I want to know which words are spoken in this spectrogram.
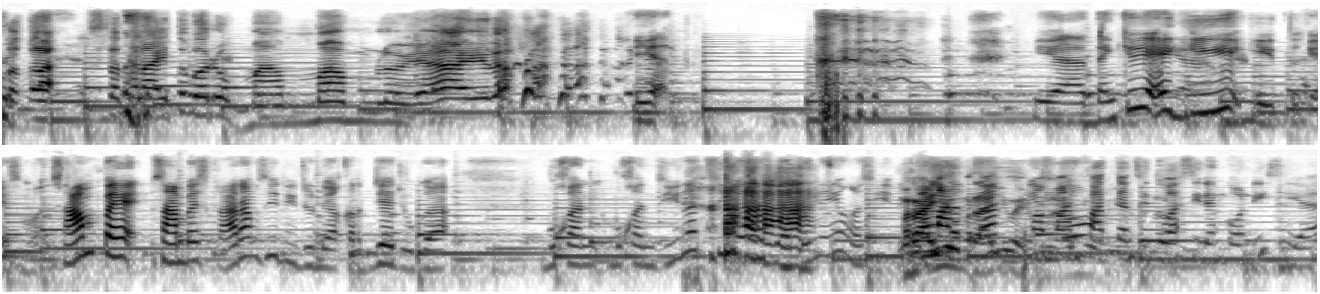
setelah setelah itu baru mamam lu ya gitu. Iya. Iya, thank you ya Egi gitu kayak semua. Sampai sampai sekarang sih di dunia kerja juga bukan bukan jilat sih ya ya nggak sih? Merayu, Memanfaatkan- merayu ya. Memanfaatkan situasi dan kondisi ya.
